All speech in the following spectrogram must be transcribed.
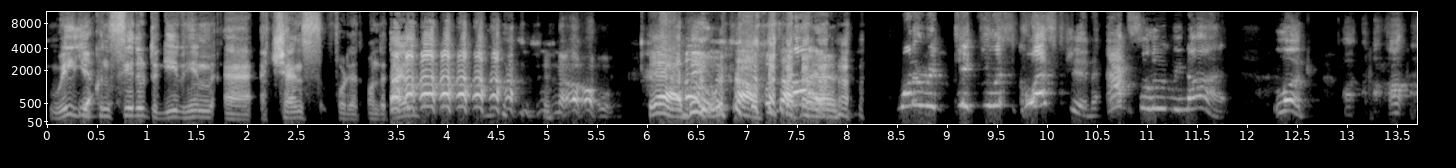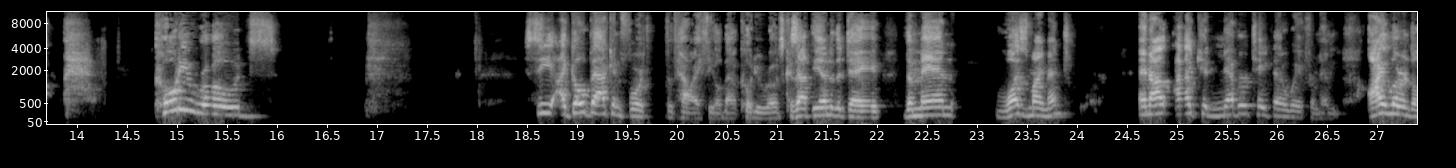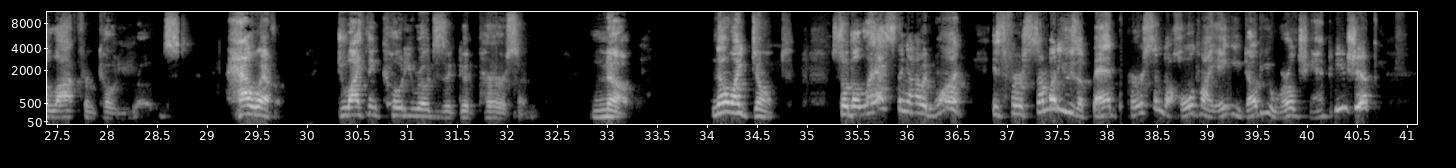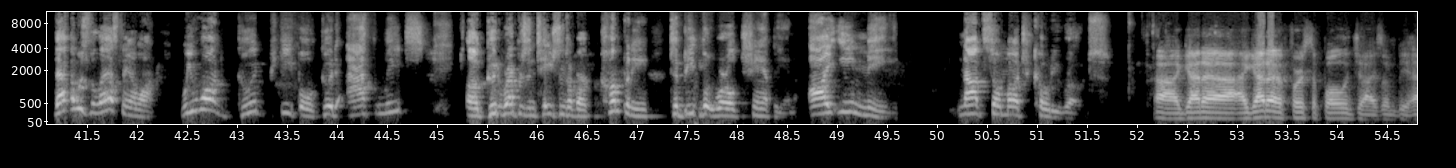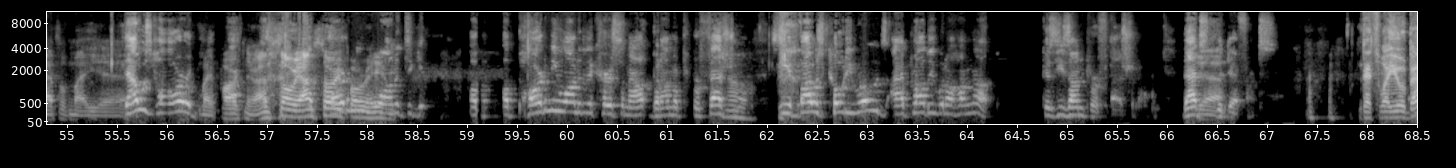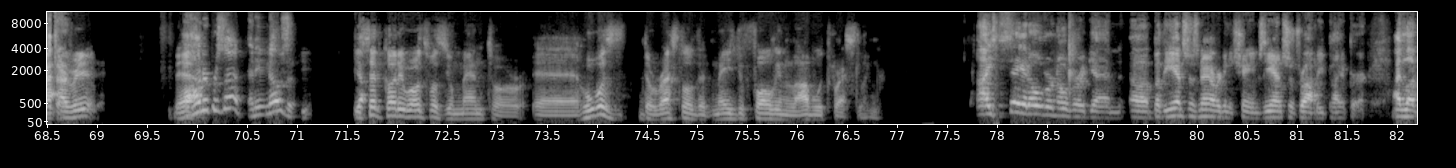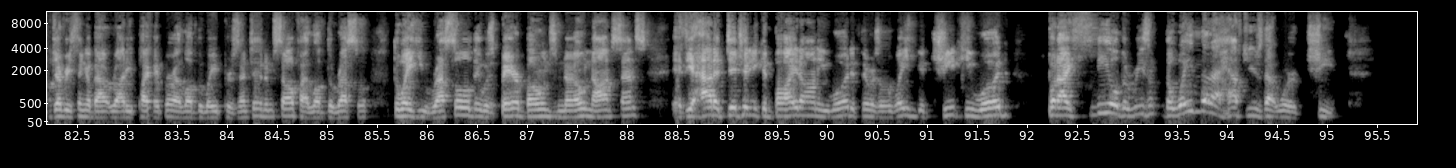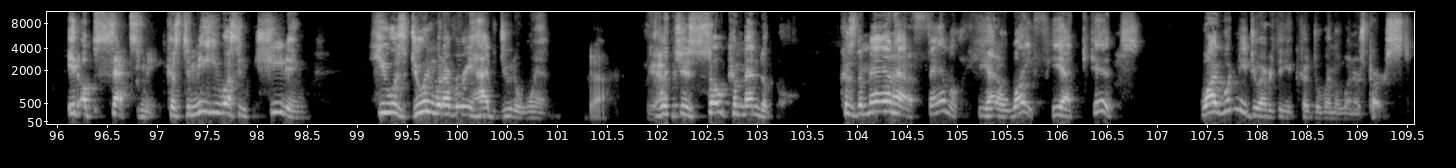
will you Yeah. consider to give him uh, a chance for that on the title? no. Yeah, D, what's up? What's up, man? What a ridiculous question. Absolutely not. Look, uh, uh, Cody Rhodes. See, I go back and forth with how I feel about Cody Rhodes because at the end of the day, the man was my mentor. And I, I could never take that away from him. I learned a lot from Cody Rhodes. However, do I think Cody Rhodes is a good person? No. No, I don't. So the last thing I would want is for somebody who's a bad person to hold my AEW World Championship. That was the last thing I want. We want good people, good athletes, uh, good representations of our company to be the world champion, i.e., me, not so much Cody Rhodes. Uh, I gotta, I gotta first apologize on behalf of my uh, That was horrible. my partner. I'm sorry. I'm sorry for me him. Wanted to get, a, a part of me wanted to curse him out, but I'm a professional. Oh. See, if I was Cody Rhodes, I probably would have hung up because he's unprofessional. That's Yeah. the difference. That's why you're I, I better. really, yeah. 100%. And he knows it. You Yeah. said Cody Rhodes was your mentor. Uh, who was the wrestler that made you fall in love with wrestling? I say it over and over again, uh, but the answer is never going to change. The answer is Roddy Piper. I loved everything about Roddy Piper. I loved the way he presented himself. I loved the wrestle, the way he wrestled. It was bare bones, no nonsense. If you had a digit he could bite on, he would. If there was a way he could cheat, he would. But I feel the reason, the way that I have to use that word cheat, it upsets me because to me he wasn't cheating. He was doing whatever he had to do to win, Yeah. which is so commendable. Because the man had a family, he had a wife, he had kids why wouldn't he do everything he could to win the winner's purse?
